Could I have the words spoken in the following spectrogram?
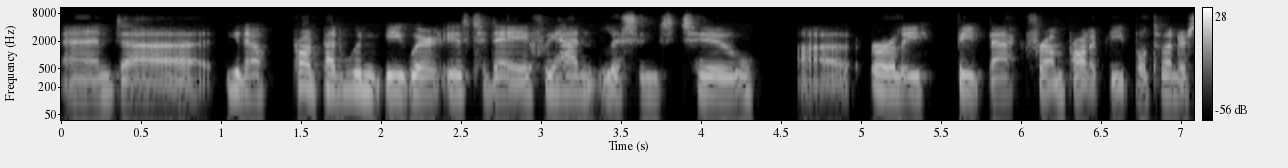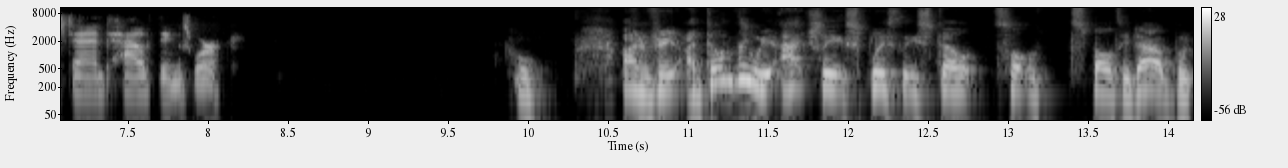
and uh, you know, ProdPad wouldn't be where it is today if we hadn't listened to uh, early feedback from product people to understand how things work. Cool. And I don't think we actually explicitly sort of spelt it out, but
